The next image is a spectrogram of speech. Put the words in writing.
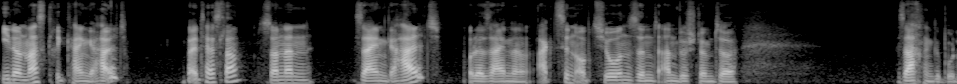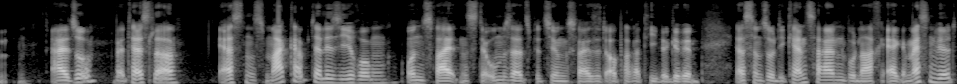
Elon Musk kriegt kein Gehalt bei Tesla, sondern sein Gehalt oder seine Aktienoptionen sind an bestimmte Sachen gebunden. Also bei Tesla erstens Marktkapitalisierung und zweitens der Umsatz bzw. der operative Gewinn. Das sind so die Kennzahlen, wonach er gemessen wird.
